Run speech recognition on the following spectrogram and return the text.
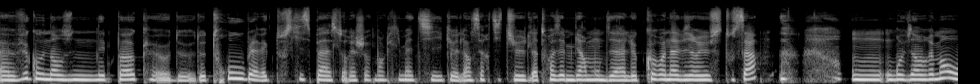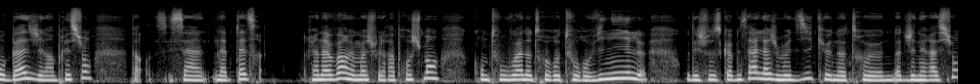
Euh, vu qu'on est dans une époque de, de troubles avec tout ce qui se passe, le réchauffement climatique, l'incertitude, la troisième guerre mondiale, le coronavirus, tout ça, on, revient vraiment aux bases, j'ai l'impression. Ça n'a peut-être rien à voir, mais moi je fais le rapprochement. Quand on voit notre retour au vinyle ou des choses comme ça, là je me dis que notre, notre génération,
